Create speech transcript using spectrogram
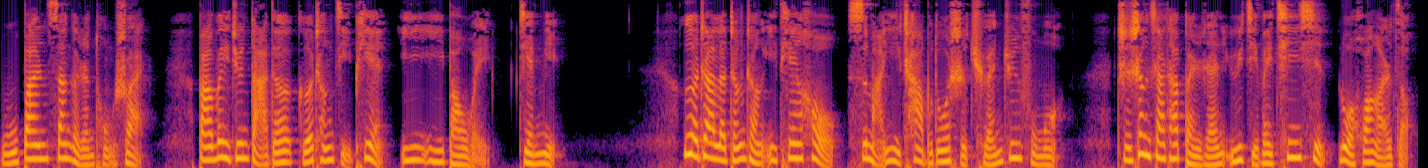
吴班三个人统帅，把魏军打得隔成几片，一一包围歼灭。恶战了整整一天后，司马懿差不多是全军覆没，只剩下他本人与几位亲信落荒而走。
